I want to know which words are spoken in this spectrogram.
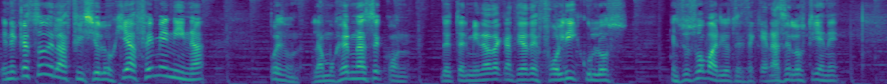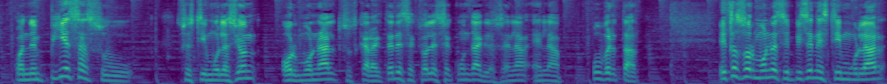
En el caso de la fisiología femenina, pues la mujer nace con determinada cantidad de folículos en sus ovarios, desde que nace los tiene. Cuando empieza su, su estimulación hormonal, sus caracteres sexuales secundarios en la, en la pubertad, estas hormonas empiezan a estimular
